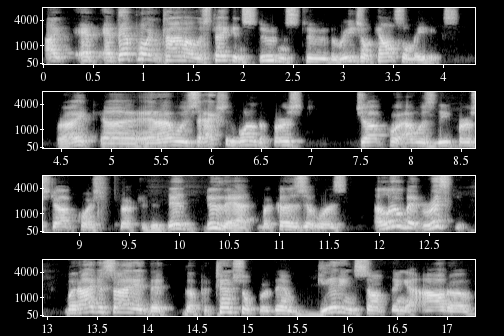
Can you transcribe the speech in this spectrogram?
I, at, at that point in time, I was taking students to the regional council meetings, right? Uh, and I was actually one of the first Job. I was the first Job Corps instructor who did do that because it was a little bit risky. but I decided that the potential for them getting something out of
